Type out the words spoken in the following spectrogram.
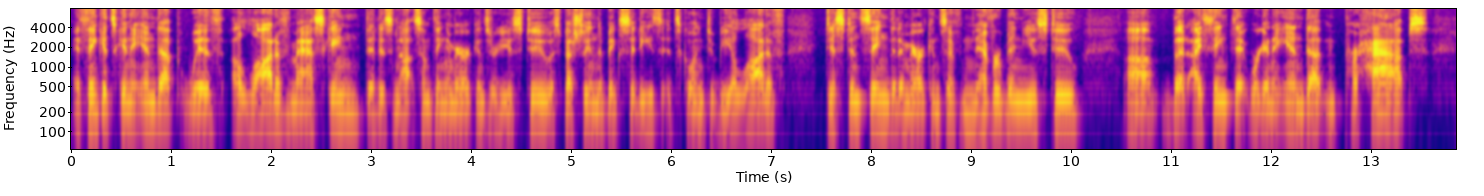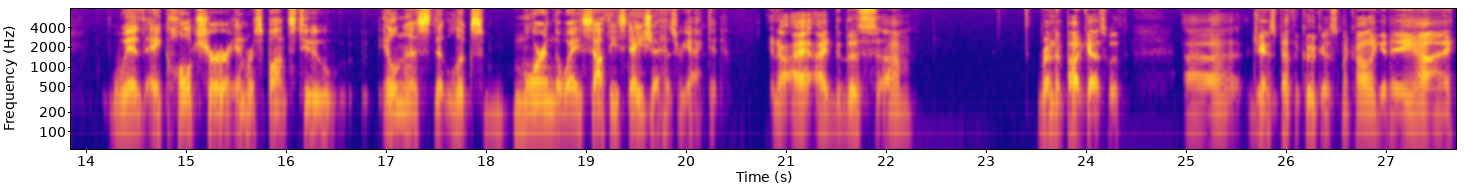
I think it's going to end up with a lot of masking that is not something Americans are used to, especially in the big cities. It's going to be a lot of distancing that Americans have never been used to. Uh, but I think that we're going to end up perhaps with a culture in response to illness that looks more in the way Southeast Asia has reacted. You know, I, I did this um, Remnant podcast with uh, James Pethokoukis, my colleague at AEI,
